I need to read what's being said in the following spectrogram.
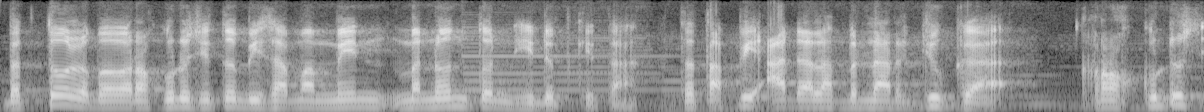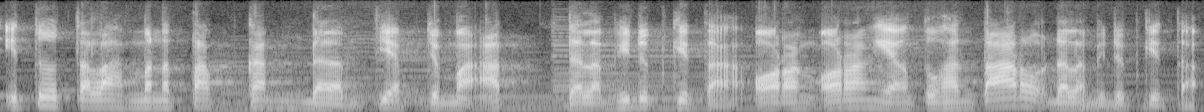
Betul bahwa Roh Kudus itu bisa menuntun hidup kita. Tetapi adalah benar juga Roh Kudus itu telah menetapkan dalam tiap jemaat dalam hidup kita, orang-orang yang Tuhan taruh dalam hidup kita.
